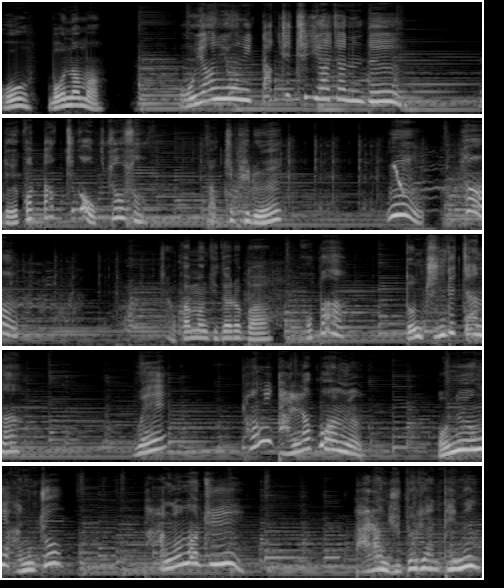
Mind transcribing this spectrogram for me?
오, 뭐나마. 모양이 형이 딱지치기 하자는데 내가 딱지가 없어서 딱지 필요해? 응, 형, 잠깐만 기다려봐. 거봐. 넌 준댔잖아. 왜? 형이 달라고 하면 어느 형이 안 줘? 당연하지. 나랑 유별이한테는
